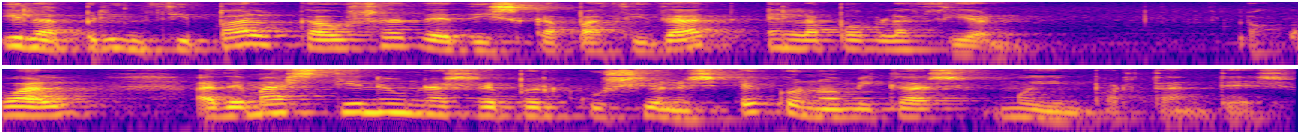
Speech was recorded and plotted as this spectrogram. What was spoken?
y la principal causa de discapacidad en la población, lo cual además tiene unas repercusiones económicas muy importantes.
